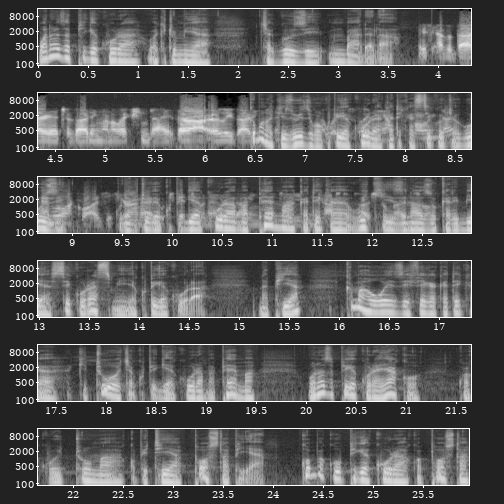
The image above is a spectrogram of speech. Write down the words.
wanaweza piga kura wakitumia chaguzi mbadala. If have a barrier to voting on election day, there are early voting Kama una kizuizi kwa kupiga kura katika siku ya uchaguzi, kuna vituo vya kupigia kura mapema katika wiki zinazokaribia siku rasmi ya kupiga kura. Na pia kama hauwezi fika katika kituo cha kupiga kura mapema, unaweza piga kura yako kwa kuituma kupitia posta. Pia kwamba kupiga kura kwa posta,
